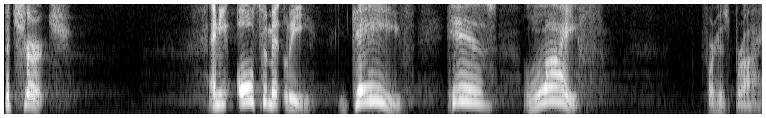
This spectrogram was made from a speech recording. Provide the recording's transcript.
the church. And he ultimately gave his life for his bride.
